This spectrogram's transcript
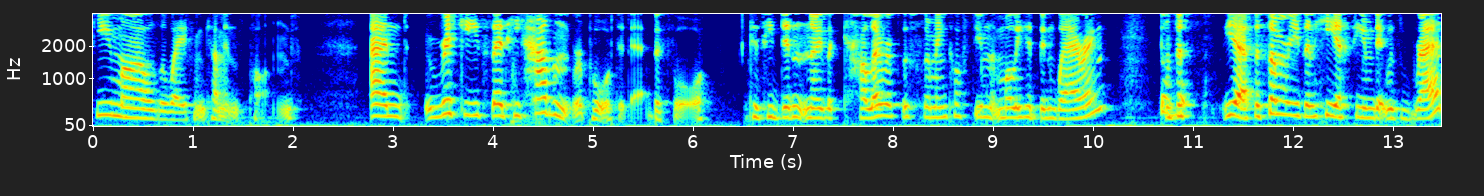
few miles away from Comins Pond, and Ricky said he hadn't reported it before because he didn't know the color of the swimming costume that Molly had been wearing. And for, yeah, for some reason he assumed it was red,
